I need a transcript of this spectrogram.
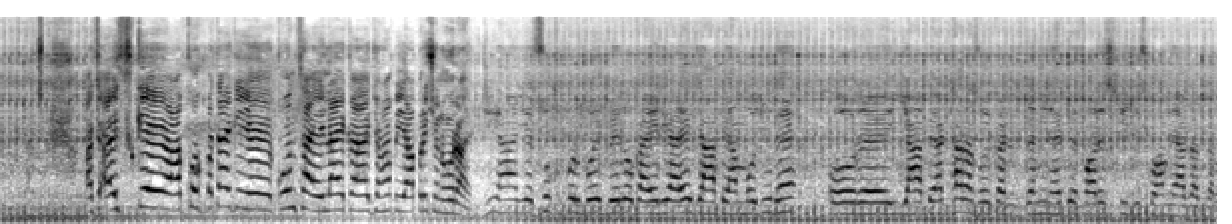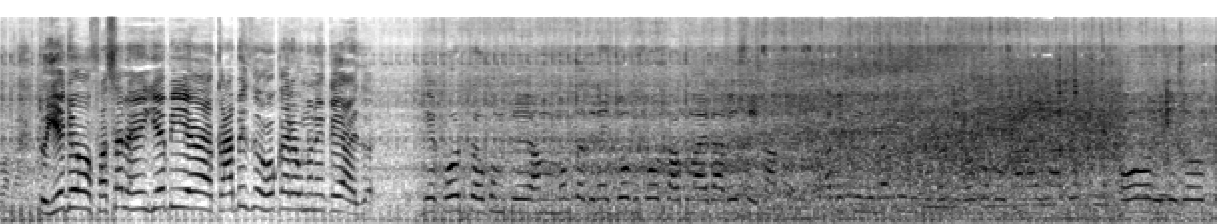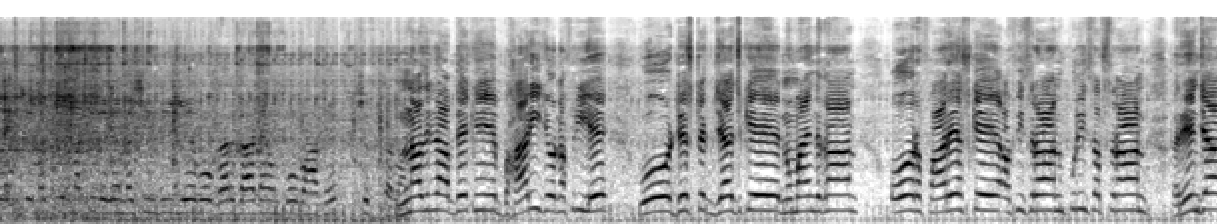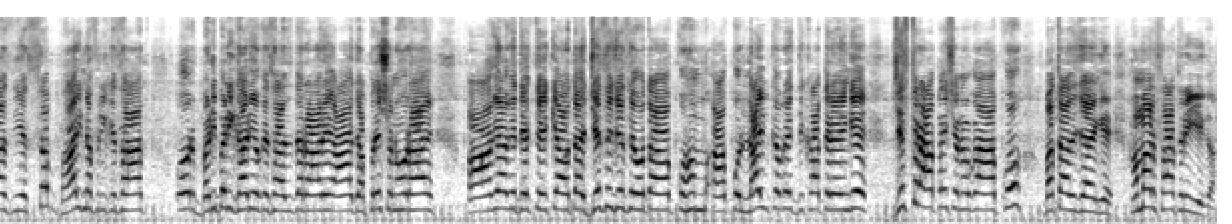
अच्छा इसके आपको पता है कि ये कौन सा इलाका है जहाँ पे ऑपरेशन हो रहा है? जी हाँ ये सुखपुर बेलो का एरिया है जहाँ पे हम मौजूद हैं। और यहाँ पे 1800 एकड़ ज़मीन है फॉरेस्ट की जिसको हमने आज़ाद करवाना है। तो ये जो फ़सल है ये भी काबिज होकर उन्होंने किया है? ये कोर्ट के हुक्म के हम मुंतजर हैं जो भी कोर्ट का हुक्म आएगा वैसे ही काम करेगा। अभी मशीन लोगों को उठाना है यहाँ पे और ये जो मटीरियल है मशीनरी ये वो घर घाट हैं उनको वहाँ से शिफ्ट करना नाजरीन आप देखें भारी जो नफरी है वो डिस्ट्रिक्ट जज के नुमाइंदगान और फारेस्ट के अफिसरान पुलिस अफसरान रेंजर्स ये सब भारी नफरी के साथ और बड़ी बड़ी गाड़ियों के साथ इधर आ रहे हैं। आज ऑपरेशन हो रहा है। आगे आगे देखते हैं क्या होता है। जैसे जैसे होता है आपको हम आपको लाइव कवरेज दिखाते रहेंगे। जिस तरह ऑपरेशन होगा आपको बताते जाएँगे। हमारे साथ रहिएगा।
